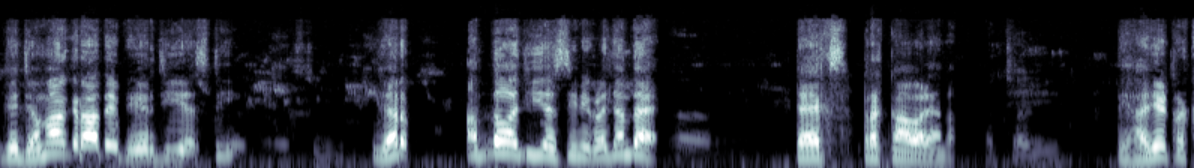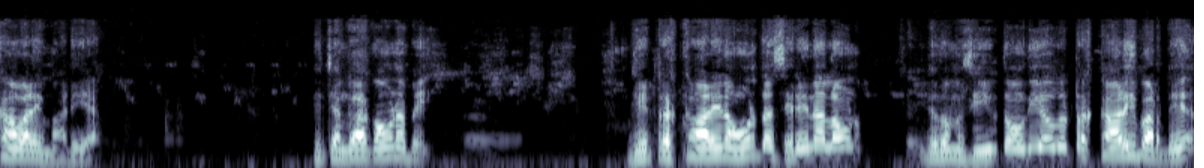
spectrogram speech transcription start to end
ਜੇ ਜਮਾ ਕਰਾ ਦੇ ਫੇਰ ਜੀਐਸਟੀ ਯਾਰ ਅੱਧਾ ਜੀਐਸਟੀ ਨਿਕਲ ਜਾਂਦਾ ਹੈ। ਟੈਕਸ ਟਰੱਕਾਂ ਵਾਲਿਆਂ ਦਾ। ਅੱਛਾ ਜੀ। ਤੇ ਹਜੇ ਟਰੱਕਾਂ ਵਾਲੇ ਮਾੜੇ ਆ। ਤੇ ਚੰਗਾ ਕੌਣ ਆ ਬਈ? ਜੇ ਟਰੱਕਾਂ ਵਾਲੇ ਨਾ ਹੋਣ ਤਾਂ ਸਿਰੇ ਨਾ ਲਾਉਣ। ਜਦੋਂ ਮੁਸੀਬਤ ਆਉਂਦੀ ਆ ਉਦੋਂ ਟਰੱਕਾਂ ਵਾਲੇ ਹੀ ਭਰਦੇ ਆ।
